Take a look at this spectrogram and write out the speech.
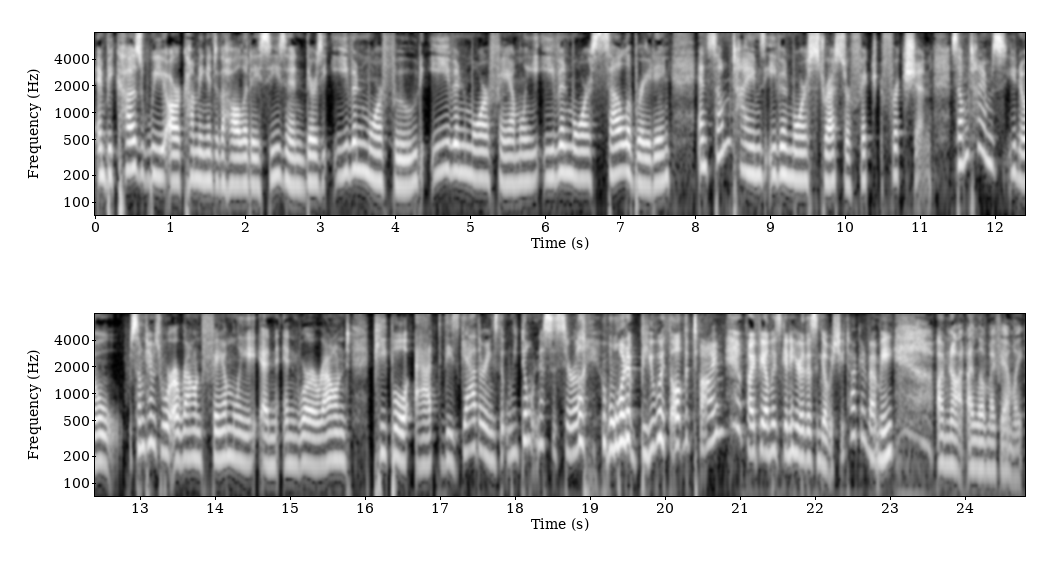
And because we are coming into the holiday season, there's even more food, even more family, even more celebrating, and sometimes even more stress or friction. Sometimes, you know, sometimes we're around family and, and we're around people at these gatherings that we don't necessarily want to be with all the time. My family's going to hear this and go, Is she talking about me? I'm not. I love my family.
